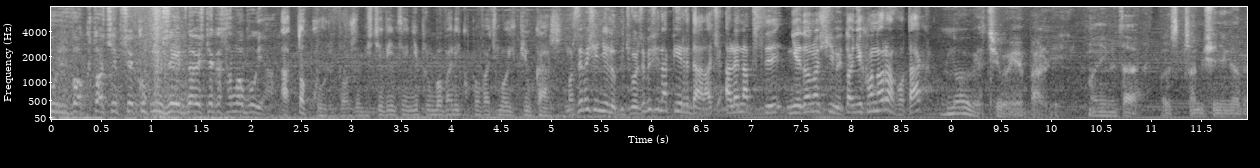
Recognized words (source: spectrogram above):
kurwo, kto cię przekupił, że jebnąłeś tego samobuja? A to kurwo, żebyście więcej nie próbowali kupować moich piłkarzy. Możemy się nie lubić, możemy się napierdalać, ale na psy nie donosimy. To niehonorowo, tak? Nogę ci ujebali. No niby tak, ale z psami się nie gada.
